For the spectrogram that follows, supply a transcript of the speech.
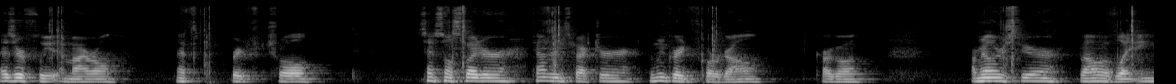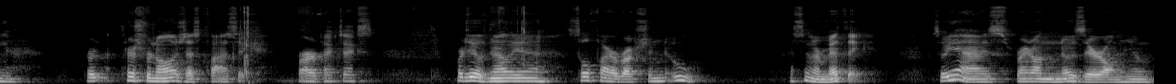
Ezra Fleet Admiral, that's Bridge Patrol, Sentinel Spider, Founder Inspector, Lumigrade Gorgal, Gargoyle, Armillary Sphere, Valve of Lightning, for, Thirst for Knowledge, that's classic for Artifact decks, Ordeal of Nylea, Soulfire Eruption, ooh, that's another mythic. So yeah, I was right on the nose there on you know,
